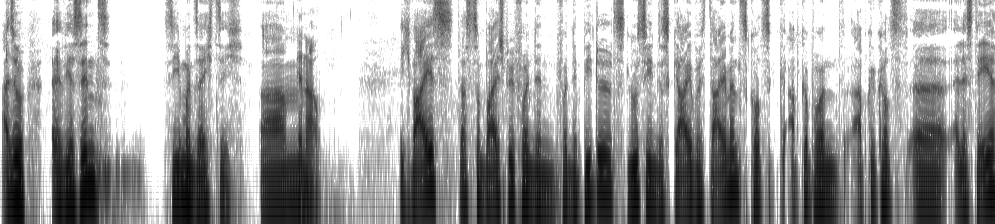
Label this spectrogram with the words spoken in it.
Also, äh, wir sind 67. Ähm, Genau. Ich weiß, dass zum Beispiel von den, von den Beatles Lucy in the Sky with Diamonds, kurz abgekürzt, äh, LSD,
